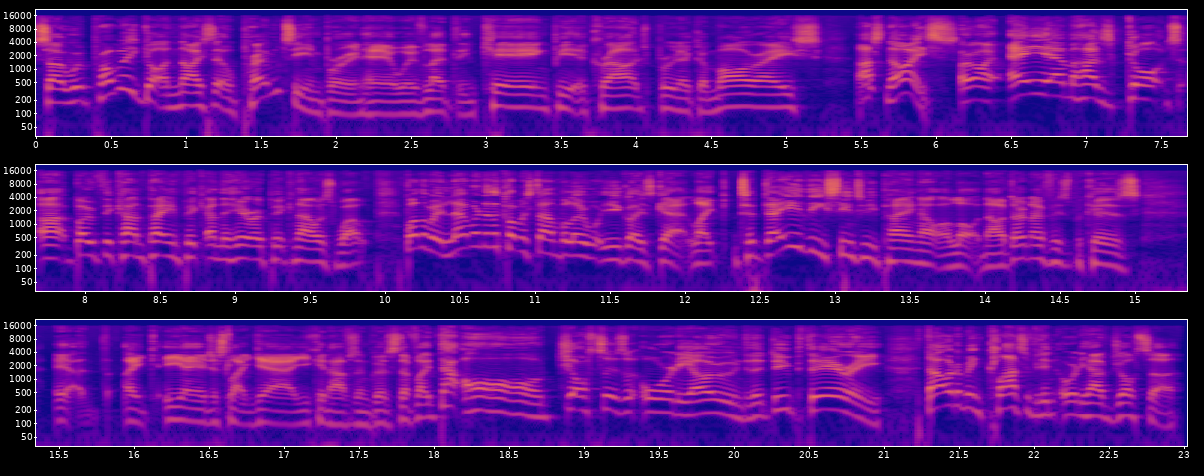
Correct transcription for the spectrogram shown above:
So we've probably got a nice little Prem team brewing here with Ledley King, Peter Crouch, Bruno Guimaraes. That's nice. All right, AM has got uh, both the campaign pick and the hero pick now as well. By the way, let me know in the comments down below what you guys get. Like, today these seem to be paying out a lot. Now, I don't know if it's because it, like EA are just like, yeah, you can have some good stuff like that. Oh, Jota's already owned the dupe theory. That would have been class if you didn't already have Jota.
